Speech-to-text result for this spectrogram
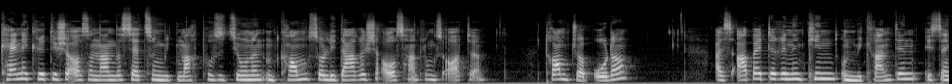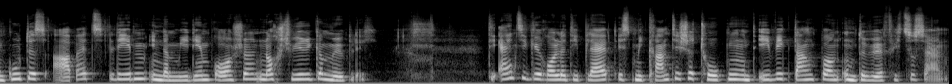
keine kritische Auseinandersetzung mit Machtpositionen und kaum solidarische Aushandlungsorte. Traumjob, oder? Als Arbeiterinnenkind und Migrantin ist ein gutes Arbeitsleben in der Medienbranche noch schwieriger möglich. Die einzige Rolle, die bleibt, ist migrantischer Token und ewig dankbar und unterwürfig zu sein.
